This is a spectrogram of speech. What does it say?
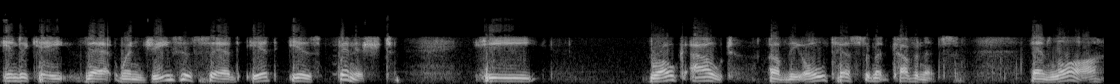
indicate that when Jesus said, It is finished, he broke out of the Old Testament covenants and law,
